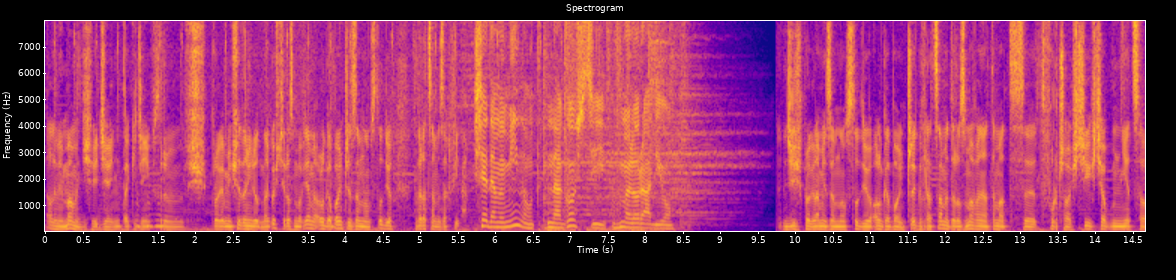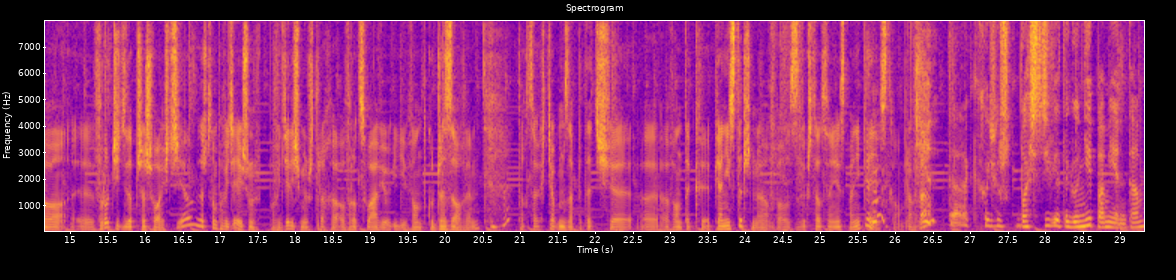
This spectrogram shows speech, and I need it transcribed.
Ale my mamy dzisiaj dzień, taki dzień, w którym w programie 7 minut na gości rozmawiamy. Olga Bończyk ze mną w studio. Wracamy za chwilę. 7 minut na gości w Meloradiu. Dziś w programie ze mną w studiu Olga Bończyk. Wracamy do rozmowy na temat e, twórczości. Chciałbym nieco e, wrócić do przeszłości. Zresztą powiedzieliśmy, powiedzieliśmy już trochę o Wrocławiu i wątku jazzowym. Mhm. To chcę, chciałbym zapytać e, o wątek pianistyczny, bo z wykształcenia jest pani pianistką, prawda? tak, choć już właściwie tego nie pamiętam.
